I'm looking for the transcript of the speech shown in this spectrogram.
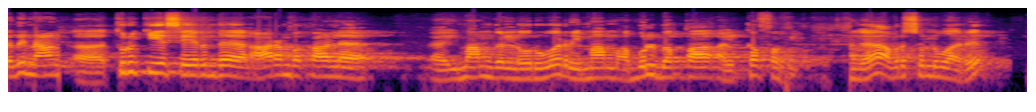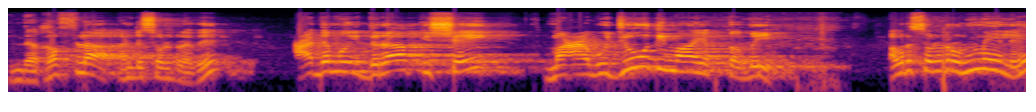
அது நான் துருக்கியை சேர்ந்த ஆரம்ப கால இமாம்கள் ஒருவர் இமாம் அபுல் பக்கா அல் கஃபவி அங்கே அவர் சொல்லுவார் இந்த கஃப்லா என்று சொல்கிறது அதமு இத்ராக்கு கிஷை மா அவர் சொல்கிற உண்மையிலே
